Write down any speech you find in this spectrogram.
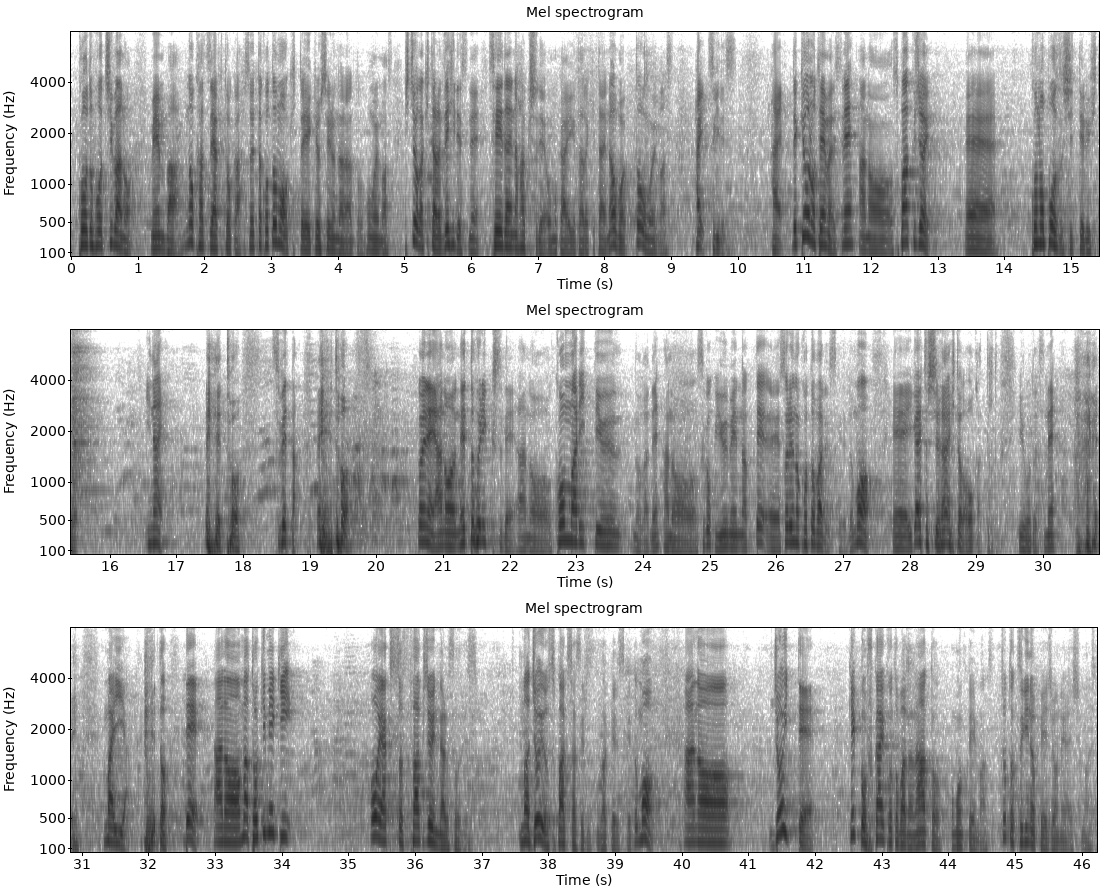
Code for 千葉のメンバーの活躍とかそういったこともきっと影響しているんだなと思います。市長が来たらぜひですね盛大な拍手でお迎えいただきたいなと思います。はい次です。はいで今日のテーマですねあのスパークジョイ、えーこのポーズ知ってる人いない？えーっと滑った えーっとこれねあのネットフリックスであのこんまりっていうのがねあのすごく有名になって、えーそれの言葉ですけれども、えー意外と知らない人が多かったということですね。はいまあいいや。えっとであのまあときめきを訳すと spark joy になるそうです。まあ joy をスパークさせるわけですけれどもあの joy って結構深い言葉だなと思っています。ちょっと次のページお願いします。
